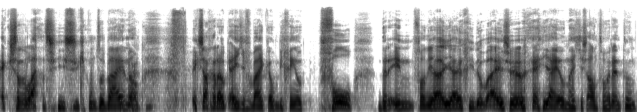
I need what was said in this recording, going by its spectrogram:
ex-relaties komt erbij. En dan, ik zag er ook eentje voorbij komen. Die ging ook vol erin van ja, jij Guido Wijzer. jij heel netjes antwoorden. En toen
